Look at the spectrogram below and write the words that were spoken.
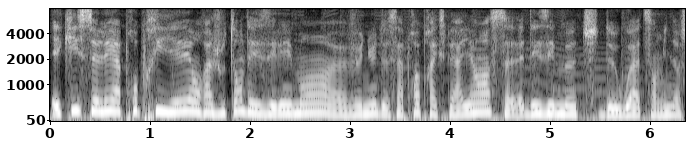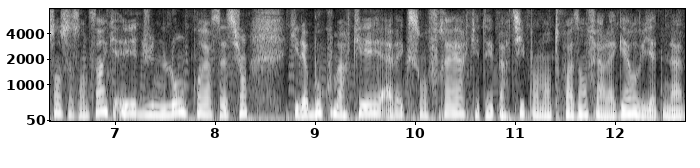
et qui se l'est approprié en rajoutant des éléments euh, venus de sa propre expérience, des émeutes de Watts en 1965 et d'une longue conversation qu'il a beaucoup marqué avec son frère qui était parti pendant trois ans faire la guerre au Vietnam.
